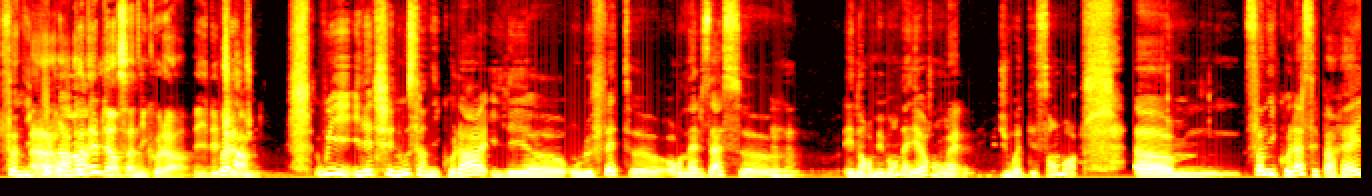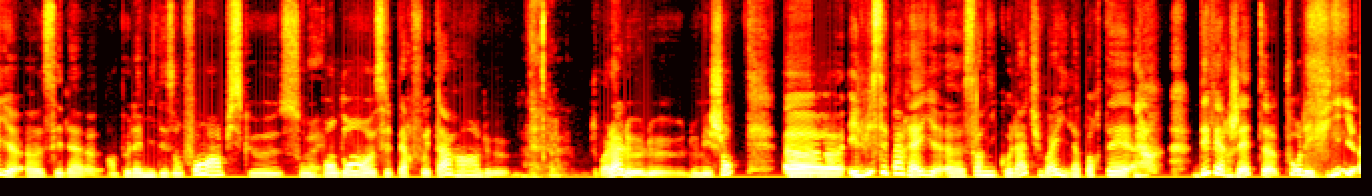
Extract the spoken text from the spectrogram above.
Saint Ah, Nicolas. on connaît bien Saint-Nicolas. Il est Voilà. chez nous. Oui, il est de chez nous, Saint Nicolas. Il est, on le fête en Alsace Mhm. énormément d'ailleurs, Ouais. Du mois de décembre. Euh, Saint Nicolas, c'est pareil, euh, c'est un peu l'ami des enfants, hein, puisque son Ouais. pendant, euh, c'est le père Fouettard, hein, le voilà, le, le, le méchant. Euh, et lui, c'est pareil. Euh, Saint Nicolas, tu vois, il apportait des vergettes pour les filles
